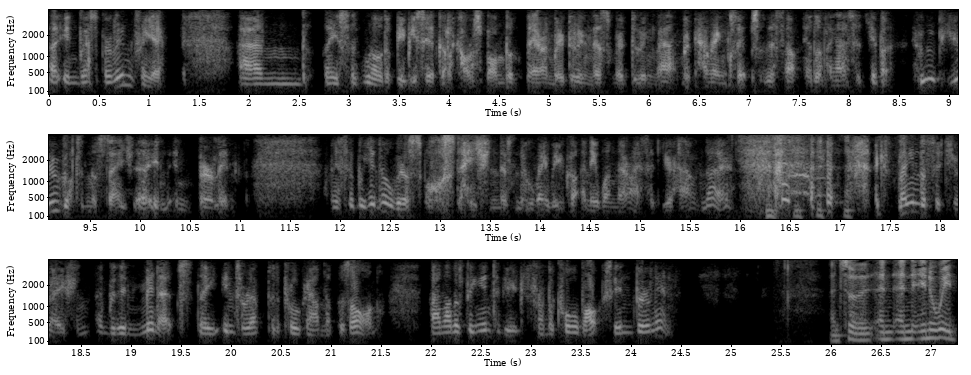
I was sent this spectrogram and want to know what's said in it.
uh, in West Berlin for you? And they said, well, the BBC have got a correspondent there and we're doing this and we're doing that. We're carrying clips of this, that, and the other thing. I said, yeah, but who have you got in the stage, uh, in, in Berlin? And they said, well, you know, we're a small station. There's no way we've got anyone there. I said, you have now. Explained the situation, and within minutes, they interrupted the program that was on, and I was being interviewed from a call box in Berlin. And so, the, and, and in a way,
